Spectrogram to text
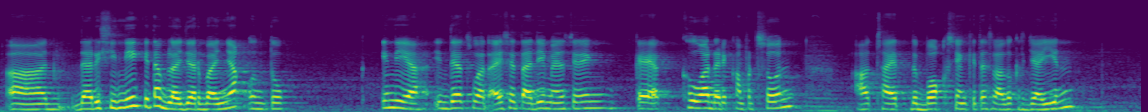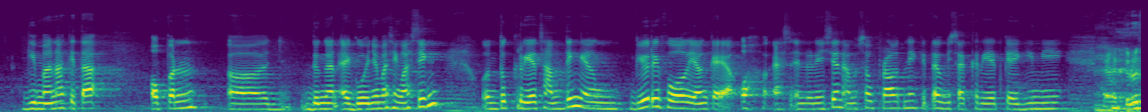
Uh, dari sini kita belajar banyak untuk ini ya, that's what I said tadi mentioning kayak keluar dari comfort zone, outside the box yang kita selalu kerjain. Gimana kita open uh, dengan egonya masing-masing untuk create something yang beautiful, yang kayak oh as Indonesian I'm so proud nih kita bisa create kayak gini. Nah, terus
